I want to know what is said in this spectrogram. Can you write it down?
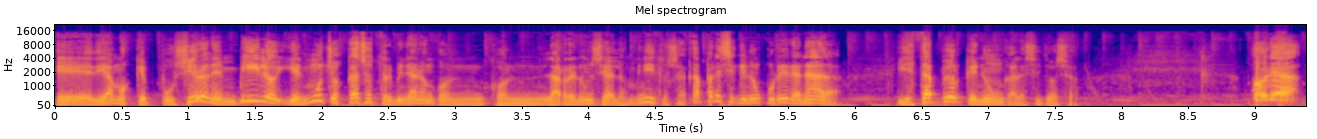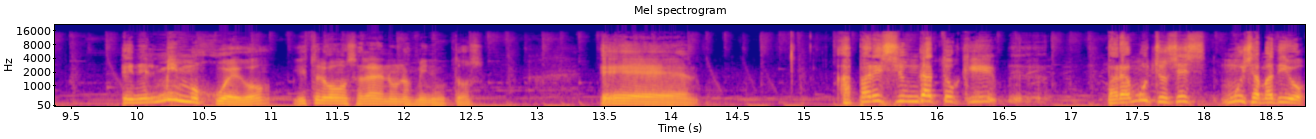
eh, digamos, que pusieron en vilo y en muchos casos terminaron con, con la renuncia de los ministros. Acá parece que no ocurriera nada y está peor que nunca la situación. Ahora, en el mismo juego, y esto lo vamos a hablar en unos minutos, eh, aparece un dato que eh, para muchos es muy llamativo.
